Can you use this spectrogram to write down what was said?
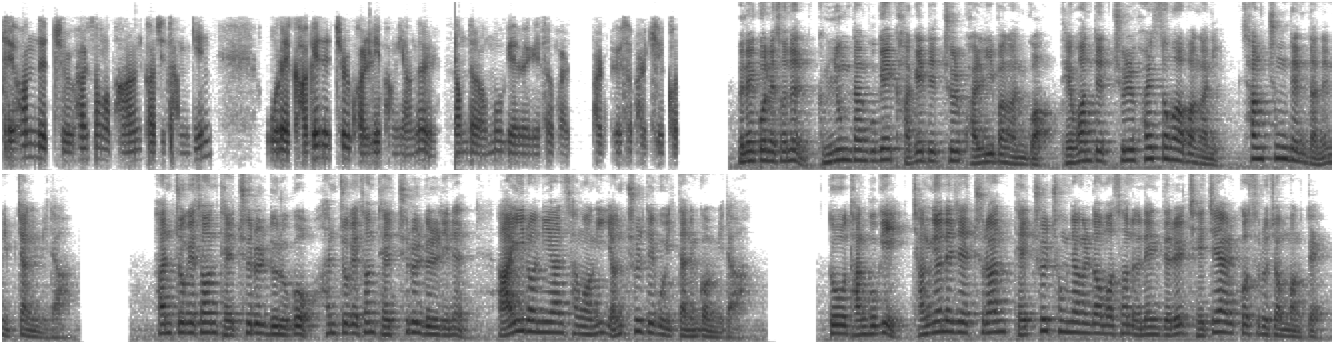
대환대출 활성화 방안까지 담긴 올해 가계대출 관리 방향을 다음 달 업무 계획에서 발, 발표해서 밝힐 것. 은행권에서는 금융당국의 가계대출 관리 방안과 대환대출 활성화 방안이 상충된다는 입장입니다. 한쪽에선 대출을 누르고 한쪽에선 대출을 늘리는 아이러니한 상황이 연출되고 있다는 겁니다. 또 당국이 작년에 제출한 대출 총량을 넘어선 은행들을 제재할 것으로 전망돼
